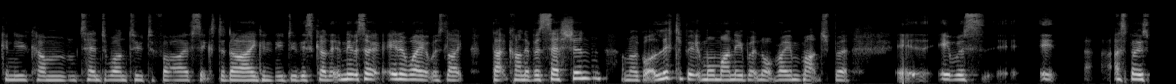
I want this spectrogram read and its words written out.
Can you come 10 to 1, 2 to 5, 6 to 9? Can you do this kind of, and it was, so in a way, it was like that kind of a session. And I got a little bit more money, but not very much. But it, it was, it, I suppose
